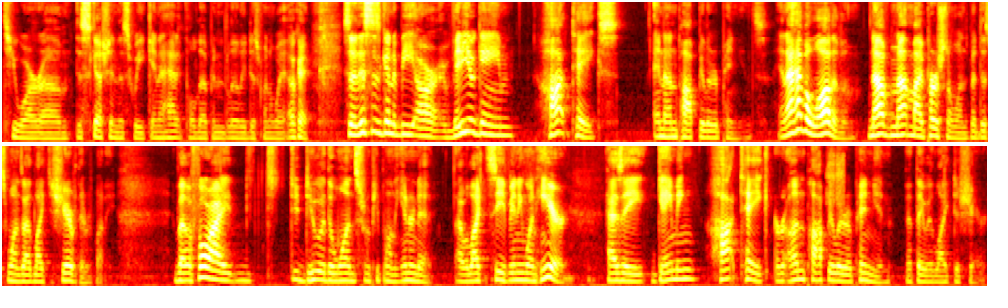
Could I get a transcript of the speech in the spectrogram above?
to our um, discussion this week, and I had it pulled up, and it literally just went away. Okay, so this is gonna be our video game hot takes and unpopular opinions, and I have a lot of them. Not not my personal ones, but just ones I'd like to share with everybody. But before I do the ones from people on the internet, I would like to see if anyone here has a gaming hot take or unpopular opinion that they would like to share.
